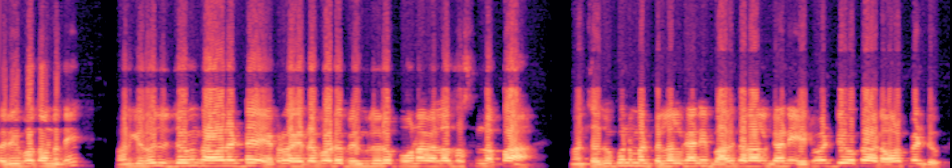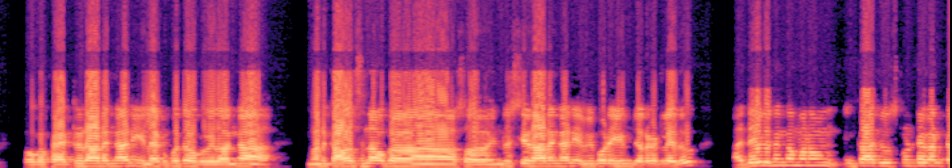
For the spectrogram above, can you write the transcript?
పెరిగిపోతూ ఉన్నది. మనకి ఈరోజు ఉద్యోగం కావాలంటే ఎక్కడో హైదరాబాద్ బెంగళూరు పూనా వెళ్ళాల్సి వస్తుంది తప్ప మనం చదువుకున్న మన పిల్లలు కానీ భావితరాలకు కానీ ఎటువంటి ఒక డెవలప్మెంట్ ఒక ఫ్యాక్టరీ రావడం కానీ లేకపోతే ఒక విధంగా మనకు కావాల్సిన ఒక ఇండస్ట్రీ రావడం కానీ ఇవి కూడా ఏం జరగట్లేదు. అదే విధంగా మనం ఇంకా చూసుకుంటే కనుక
